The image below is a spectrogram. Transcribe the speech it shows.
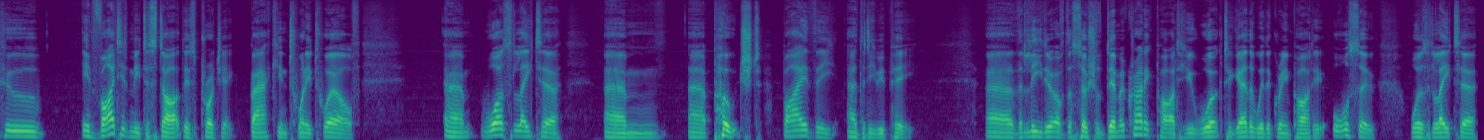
who invited me to start this project back in 2012 um, was later um, uh, poached by the uh, the DPP. Uh, the leader of the Social Democratic Party, who worked together with the Green Party, also was later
